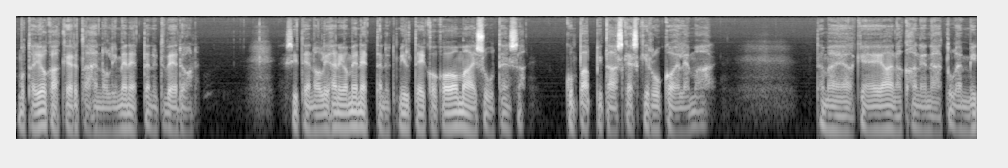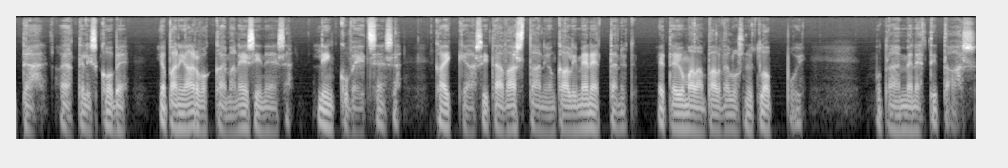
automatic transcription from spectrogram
mutta joka kerta hän oli menettänyt vedon. Siten oli hän jo menettänyt miltei koko omaisuutensa, kun pappi taas käski rukoilemaan. Tämän jälkeen ei ainakaan enää tule mitään, ajatteli Skobe ja pani arvokkaimman esineensä, linkkuveitsensä, kaikkea sitä vastaan, jonka oli menettänyt, että Jumalan palvelus nyt loppui. Mutta hän menetti taas.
